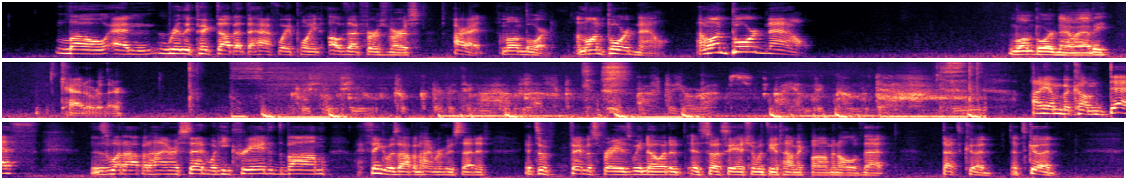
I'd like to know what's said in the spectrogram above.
low and really picked up at the halfway point of that first verse. All right, I'm on board. I'm on board now. I'm on board now. I'm on board now, Abby. Cat over there. Listening to you took everything I have left. After your raps, I am become death. I am become death. This is what Oppenheimer said when he created the bomb. I think it was Oppenheimer who said it. It's a famous phrase. We know it in association with the atomic bomb and all of that. That's good. That's good.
